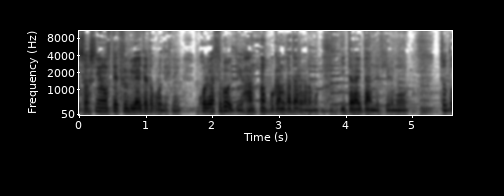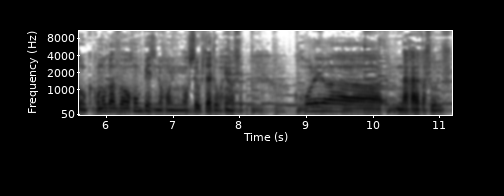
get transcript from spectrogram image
写真を載せてつぶやいたところですね、これはすごいという反応を他の方からもいただいたんですけども、ちょっとこの画像はホームページの方にも載せておきたいと思います。これは、なかなかすごいです。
